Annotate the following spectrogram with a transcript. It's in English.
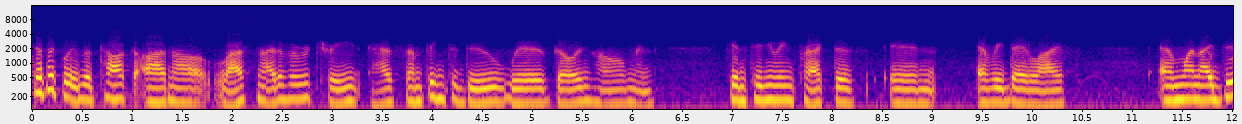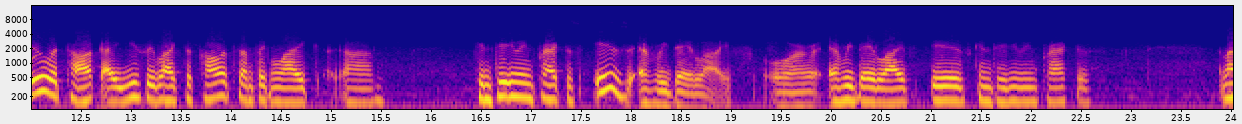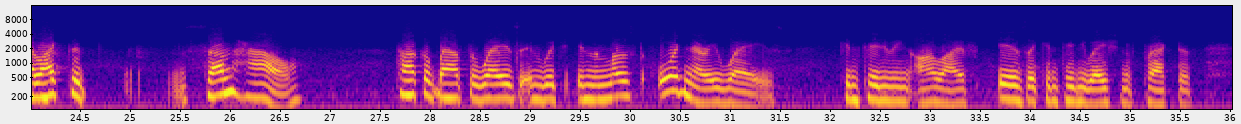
Typically, the talk on a last night of a retreat has something to do with going home and continuing practice in everyday life. And when I do a talk, I usually like to call it something like uh, continuing practice is everyday life, or everyday life is continuing practice. And I like to somehow talk about the ways in which, in the most ordinary ways, continuing our life is a continuation of practice.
